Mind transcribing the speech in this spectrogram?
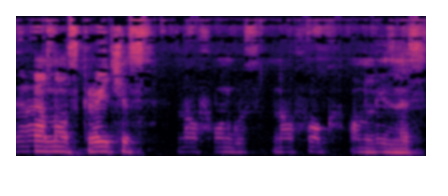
There are no scratches no fungus, no fog, only this.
